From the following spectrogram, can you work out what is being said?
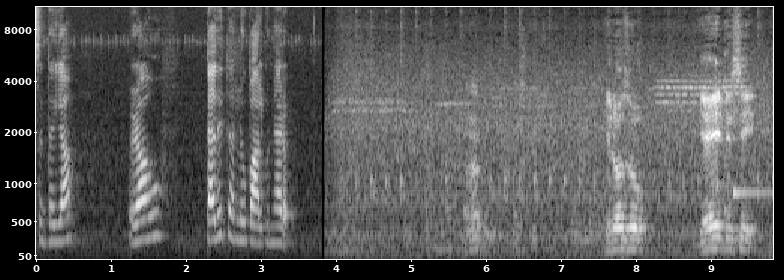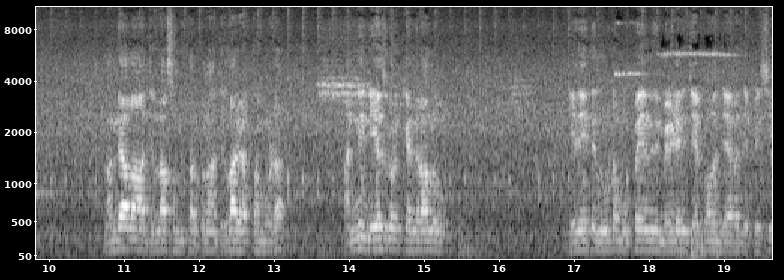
సిద్దయ్య రావు తదితరులు పాల్గొన్నారు. ఈరోజు ఏఐటిసి నంద్యాల జిల్లా సమితి తరఫున జిల్లా వ్యాప్తంగా కూడా అన్ని నియోజకవర్గ కేంద్రాలు ఏదైతే నూట ముప్పై ఎనిమిది మేడేని జయప్రదం చేయాలని చెప్పేసి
